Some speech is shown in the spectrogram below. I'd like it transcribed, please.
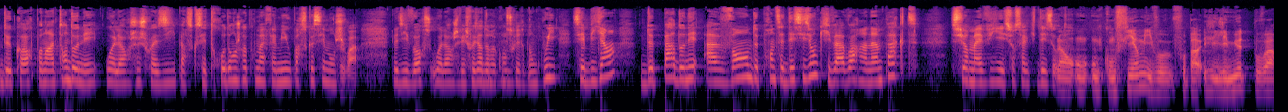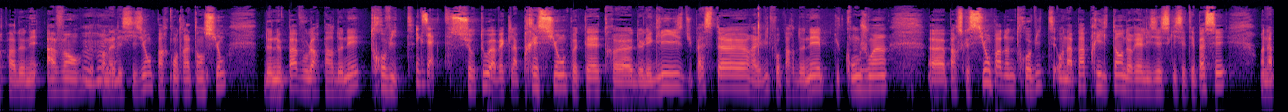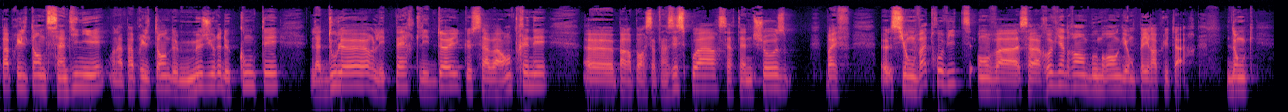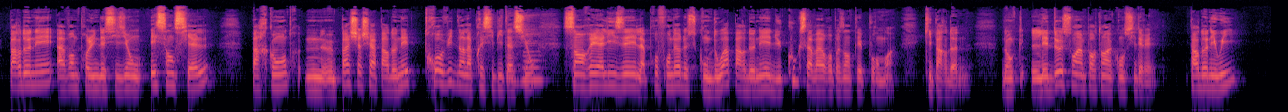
de corps pendant un temps donné, ou alors je choisis parce que c'est trop dangereux pour ma famille ou parce que c'est mon choix, le divorce, ou alors je vais choisir de reconstruire. Donc oui, c'est bien de pardonner avant de prendre cette décision qui va avoir un impact sur ma vie et sur celle des autres. Là, on, on confirme, il, vaut- faut il est mieux de pouvoir pardonner avant de Mhm. prendre la décision. Par contre, attention de ne pas vouloir pardonner trop vite. Exact. Surtout avec la pression peut-être euh, de l'Église, du pasteur, allez vite, il faut pardonner, du conjoint. Euh, parce que si on pardonne trop vite, on n'a pas pris le temps de réaliser ce qui s'était passé, on n'a pas pris le temps de s'indigner, on n'a pas pris le temps de mesurer, de compter la douleur, les pertes, les deuils que ça va entraîner euh, par rapport à certains espoirs, certaines choses. Bref, euh, si on va trop vite, on va, ça reviendra en boomerang et on payera plus tard. Donc, pardonner avant de prendre une décision essentielle. Par contre, ne pas chercher à pardonner trop vite dans la précipitation, sans réaliser la profondeur de ce qu'on doit pardonner et du coût que ça va représenter pour moi, qui pardonne. Donc, les deux sont importants à considérer. Pardonner, oui,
